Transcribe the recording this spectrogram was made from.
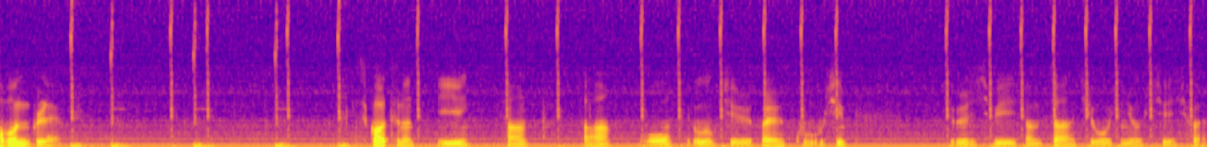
카본 블랙 스커트는 2, 3, 4, 5, 6, 7, 8, 9, 10 11, 12, 13, 14, 15, 16, 17, 18,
